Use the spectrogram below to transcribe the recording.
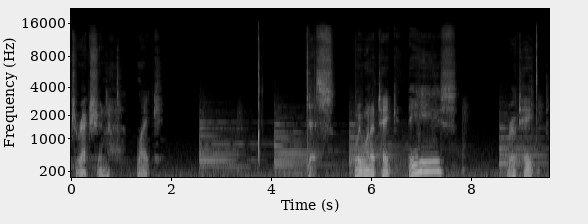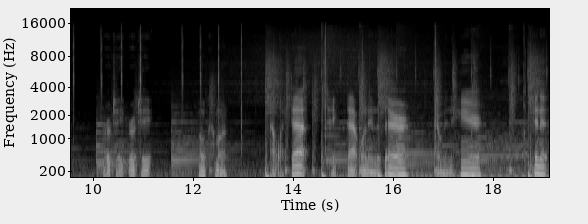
direction, like this. We want to take these, rotate, rotate, rotate. Oh, come on. Out like that. Take that one into there. Come in here. Pin it.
